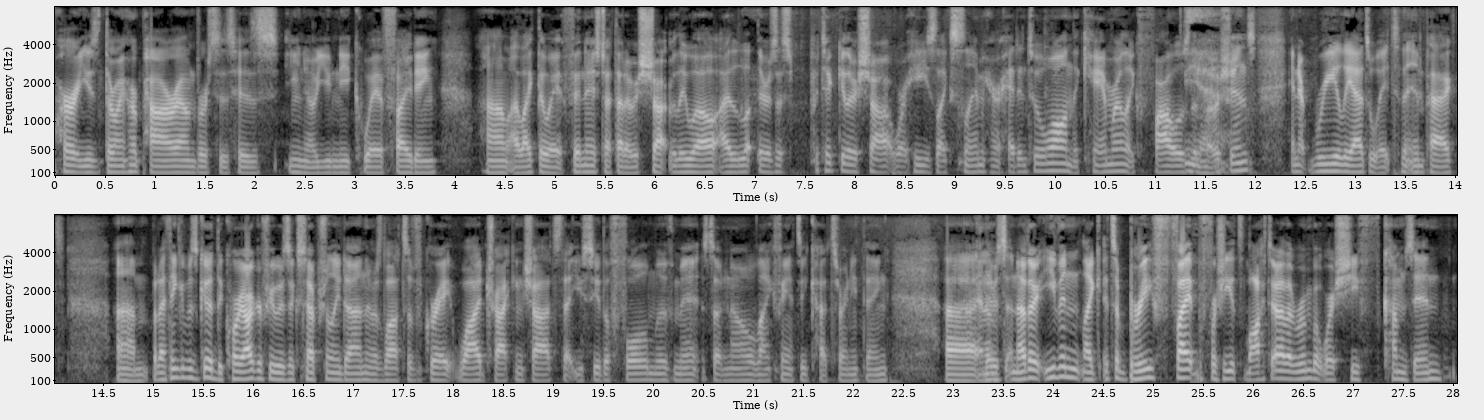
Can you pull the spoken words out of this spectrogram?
her use throwing her power around versus his you know unique way of fighting. Um, I like the way it finished. I thought it was shot really well. I lo- there's this particular shot where he's like slamming her head into a wall, and the camera like follows the Yeah. motions, and it really adds weight to the impact. Um, but I think it was good. The choreography was exceptionally done. There was lots of great wide tracking shots that you see the full movement, so no like fancy cuts or anything. Uh, And there's another even like it's a brief fight before she gets locked out of the room, but where she f- comes in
